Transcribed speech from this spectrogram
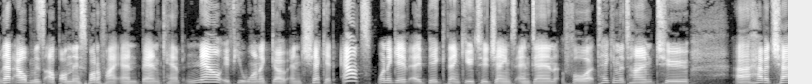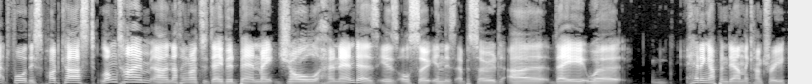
that album is up on their Spotify and Bandcamp now. If you want to go and check it out, want to give a big thank you to James and Dan for taking the time to uh, have a chat for this podcast. Long time, uh, Nothing Rhymes to David bandmate Joel Hernandez is also in this episode. Uh, they were heading up and down the country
